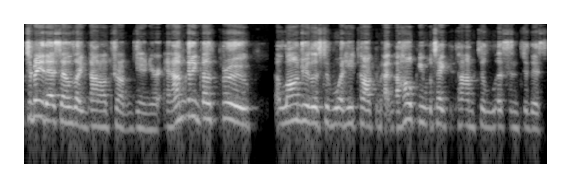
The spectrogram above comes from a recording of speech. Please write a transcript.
to me, that sounds like Donald Trump Jr. And I'm going to go through a laundry list of what he talked about, and I hope you will take the time to listen to this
